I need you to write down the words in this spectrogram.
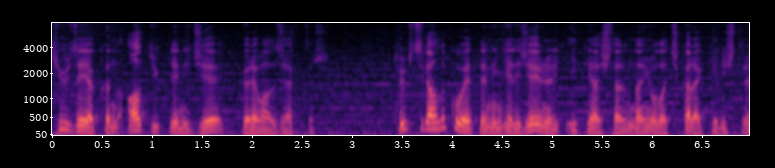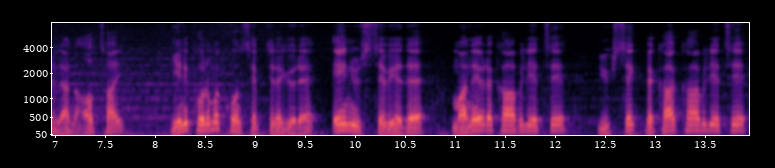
200'e yakın alt yüklenici görev alacaktır. Türk Silahlı Kuvvetleri'nin geleceğe yönelik ihtiyaçlarından yola çıkarak geliştirilen Altay, yeni koruma konseptine göre en üst seviyede manevra kabiliyeti, yüksek beka kabiliyeti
